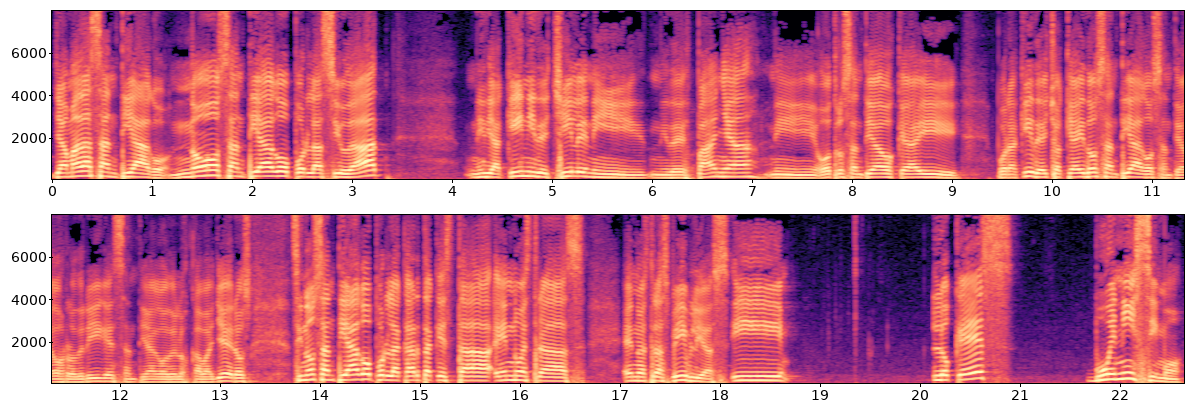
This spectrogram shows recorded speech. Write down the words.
llamada Santiago. No Santiago por la ciudad, ni de aquí, ni de Chile, ni, ni de España, ni otros Santiagos que hay por aquí. De hecho, aquí hay dos Santiago, Santiago Rodríguez, Santiago de los Caballeros, sino Santiago por la carta que está en nuestras, en nuestras Biblias. Y lo que es buenísimo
